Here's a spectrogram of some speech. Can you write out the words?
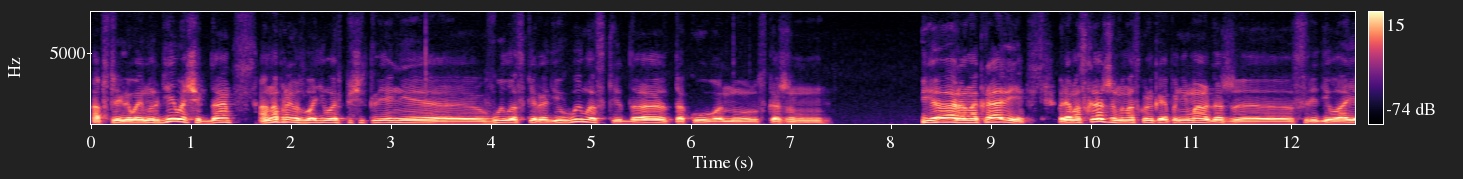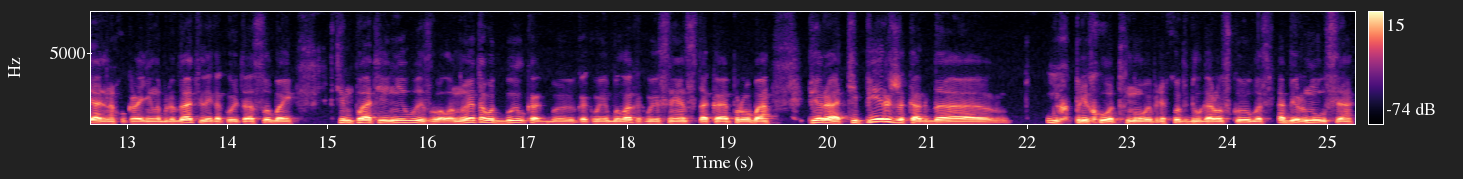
обстреливаемых девочек, да, она производила впечатление вылазки ради вылазки, да, такого, ну, скажем, пиара на крови, прямо скажем, и, насколько я понимаю, даже среди лояльных Украине наблюдателей какой-то особой симпатии не вызвало. Но это вот был, как бы, как вы была, как выясняется, такая проба пера. Теперь же, когда их приход, новый приход в Белгородскую область обернулся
